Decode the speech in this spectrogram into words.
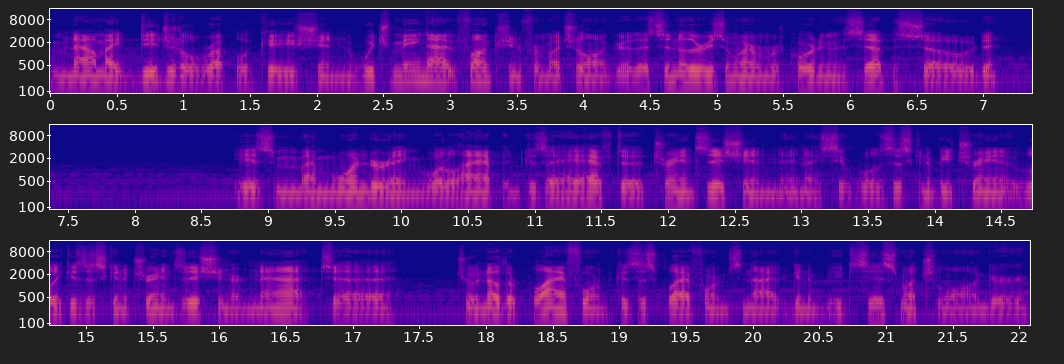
now my digital replication, which may not function for much longer. That's another reason why I'm recording this episode is I'm wondering what'll happen because I have to transition, and I say, well, is this going to be like is this going to transition or not uh, to another platform? Because this platform's not going to exist much longer,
